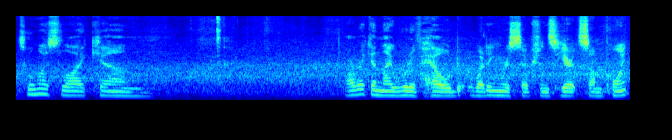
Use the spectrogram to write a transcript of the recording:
It's almost like um, I reckon they would have held wedding receptions here at some point.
